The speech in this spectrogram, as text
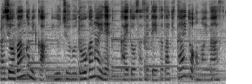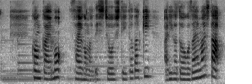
ラジオ番組か YouTube 動画内で回答させていただきたいと思います今回も最後まで視聴していただきありがとうございました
